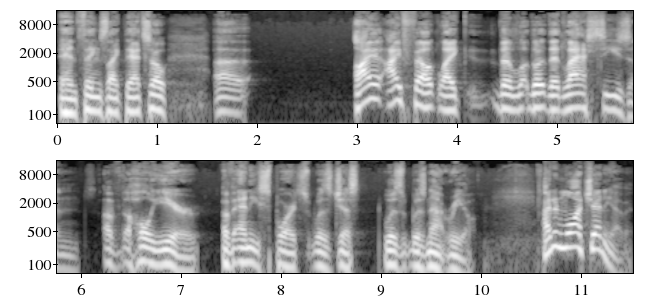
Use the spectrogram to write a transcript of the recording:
and things like that. So, uh, I, I felt like the, the, the last season of the whole year of any sports was just was was not real. I didn't watch any of it.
